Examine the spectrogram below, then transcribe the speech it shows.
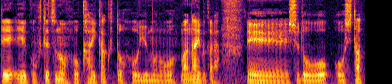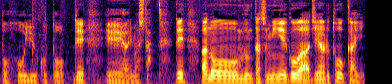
で、えー、国鉄の改革というものを、まあ、内部から、えー、主導をしたということで、えー、ありました。であの分割民営後は JR 東海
